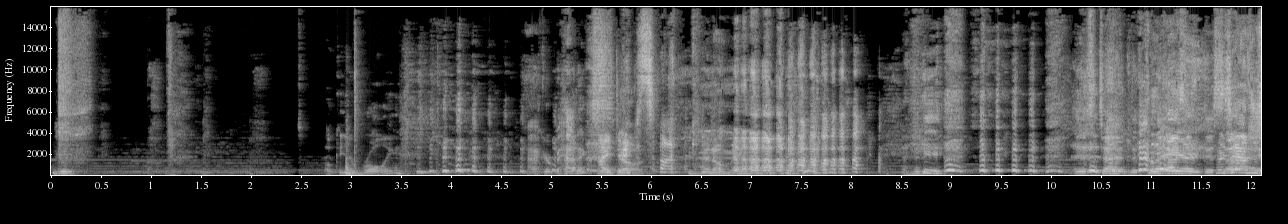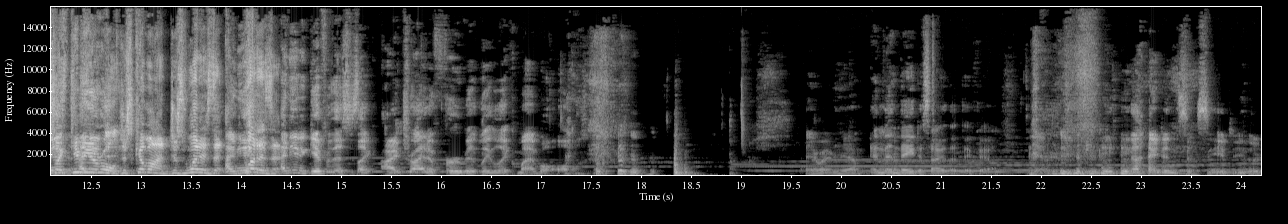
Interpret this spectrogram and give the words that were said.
Okay, you're rolling. Acrobatics? I don't. I don't make. this time the player doesn't- Who's decides. just like, give me a roll. to- Just come on. Just what is it? I need, what is it? I need a gift for this. It's like I try to fervently lick my ball. anyway, yeah. And then they decide that they fail. Yeah. I didn't succeed either.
